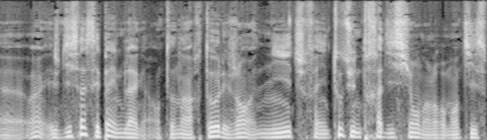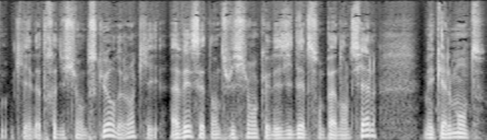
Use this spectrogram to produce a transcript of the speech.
Euh, ouais, et je dis ça, c'est pas une blague. Hein. Antonin Artaud, les gens, Nietzsche, enfin, toute une tradition dans le romantisme, qui est la tradition obscure, de gens qui avaient cette intuition que les idées ne sont pas dans le ciel, mais qu'elles montent,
